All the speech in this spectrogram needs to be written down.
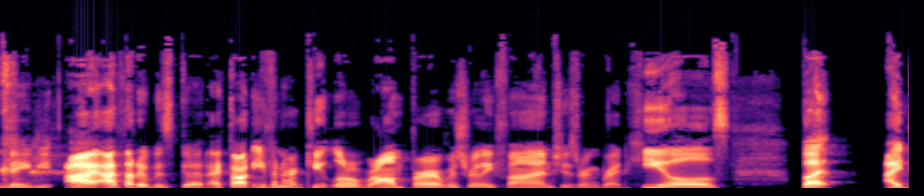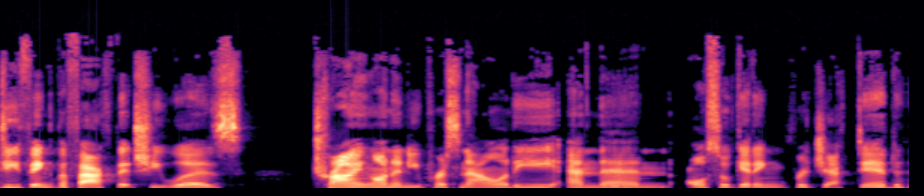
Maybe. I, I thought it was good. I thought even her cute little romper was really fun. She was wearing red heels. But I do think the fact that she was trying on a new personality and Mm. then also getting rejected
